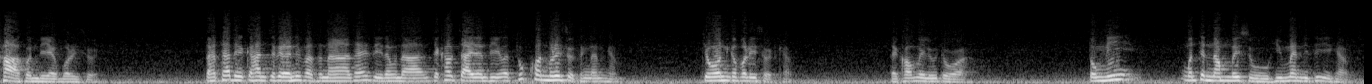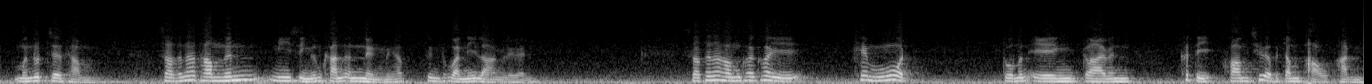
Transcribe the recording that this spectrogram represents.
ฆ่าคนเดียวบริสุทธิ์ แต่ถ้าโดยการเจริญนิพพานาใช้สีธรรมดาจะเข้าใจทันทีว่าทุกคนบริสุทธิ์ทั้งนั้นครับ โจรก็บริสุทธิ์ครับ แต่เขาไม่รู้ตัว ตรงนี้มันจะนำไปสู่ humanity ครับ มนุษยธรรม ศาสนาธรรมนั้นมีสิ่งสำคัญอันหนึ่งนะครับ ซึ่งทุกวันนี้ลางเลือน ศาสนาธรรมค่อย ๆ เข้มงวด ตัวมันเองกลายเป็นคติความเชื่อประจำเผ่าพันธุ์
